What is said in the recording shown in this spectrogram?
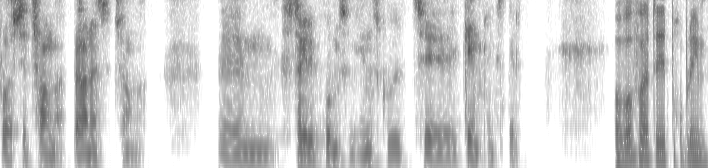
for setonger, børnesetonger. Øhm, så kan de bruge dem som indskud til gamblingspil. Og hvorfor er det et problem?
